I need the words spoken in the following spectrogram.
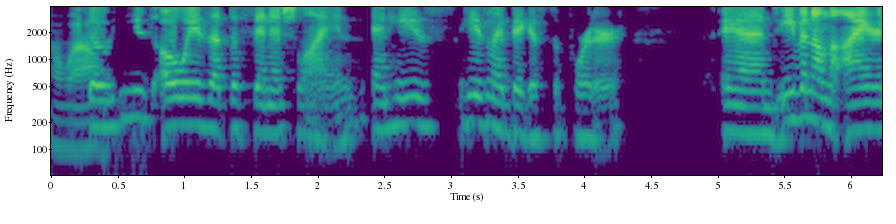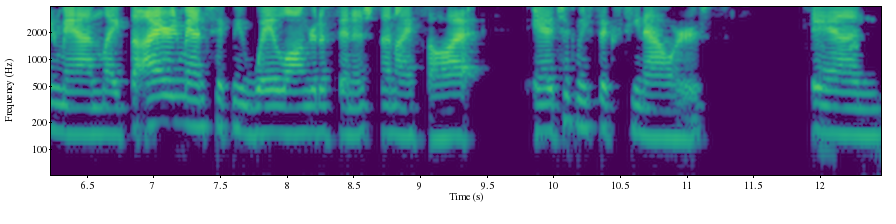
Oh, wow. So he's always at the finish line and he's, he's my biggest supporter. And even on the Ironman, like the Ironman took me way longer to finish than I thought. And it took me 16 hours. And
